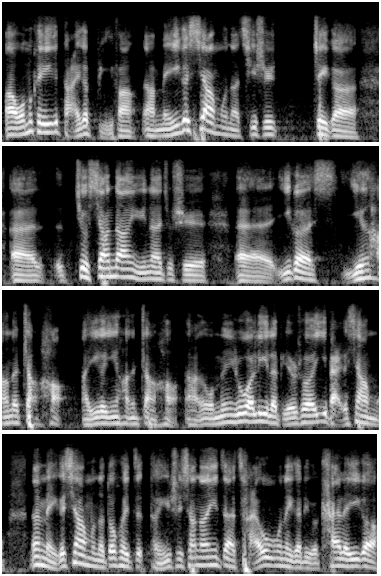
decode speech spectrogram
啊。我们可以打一个比方啊，每一个项目呢，其实。这个呃，就相当于呢，就是呃一个银行的账号啊，一个银行的账号啊。我们如果立了，比如说一百个项目，那每个项目呢，都会在等于是相当于在财务部那个里边开了一个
